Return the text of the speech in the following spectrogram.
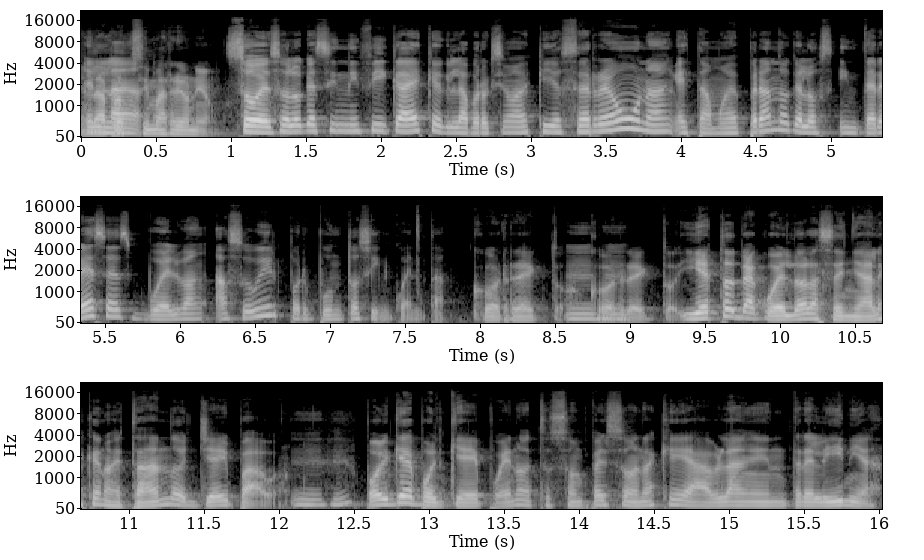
en, la, próxima reunión. So, eso lo que significa es que la próxima vez que ellos se reúnan, estamos esperando que los intereses vuelvan a subir por punto 50. Correcto, correcto. Y esto es de acuerdo a las señales que nos está dando Jay Powell. ¿Por qué? Porque, bueno, estos son personas que hablan entre líneas.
